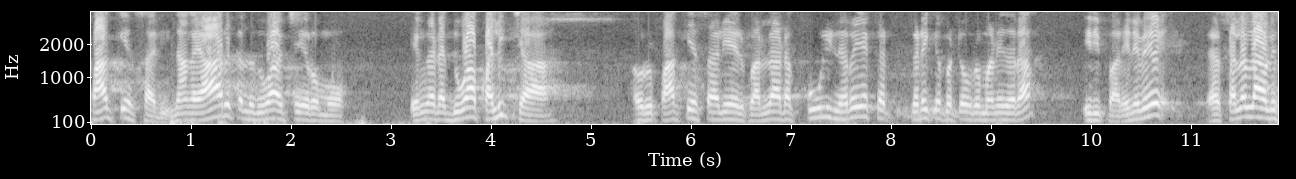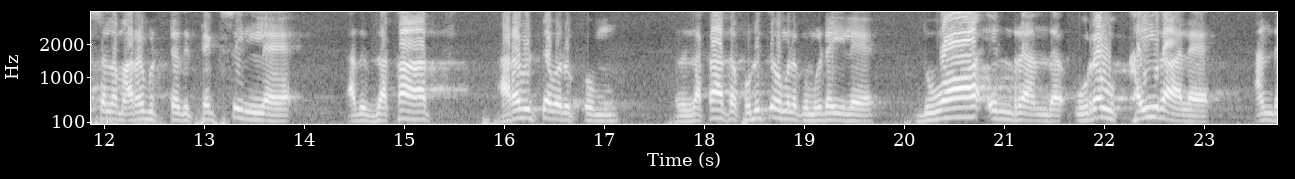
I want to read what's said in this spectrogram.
பாக்கியசாலி. நாங்கள் யாருக்கு அந்த துவா செய்கிறோமோ எங்களோட துவா பழிச்சா அவர் பாக்கியசாலியாக இருப்பார். அல்லாட கூலி நிறைய க- கிடைக்கப்பட்ட ஒரு மனிதராக இருப்பார். எனவே சல்லல்லா ஸல்லல்லாஹு அறவிட்டது டெக்ஸ் இல்லை. அது ஜகாத் அறவிட்டவருக்கும் அந்த ஜக்காத்தை கொடுத்தவங்களுக்கும் இடையில துவா என்ற அந்த உறவு கயிறால அந்த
